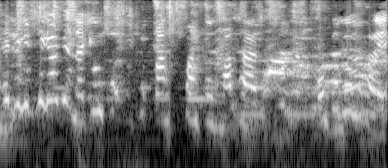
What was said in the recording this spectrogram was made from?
এটা কি ঠিক আছে নাকি ওই সব পাঁচ পাঁচ মাথার ওটা বলে হয়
